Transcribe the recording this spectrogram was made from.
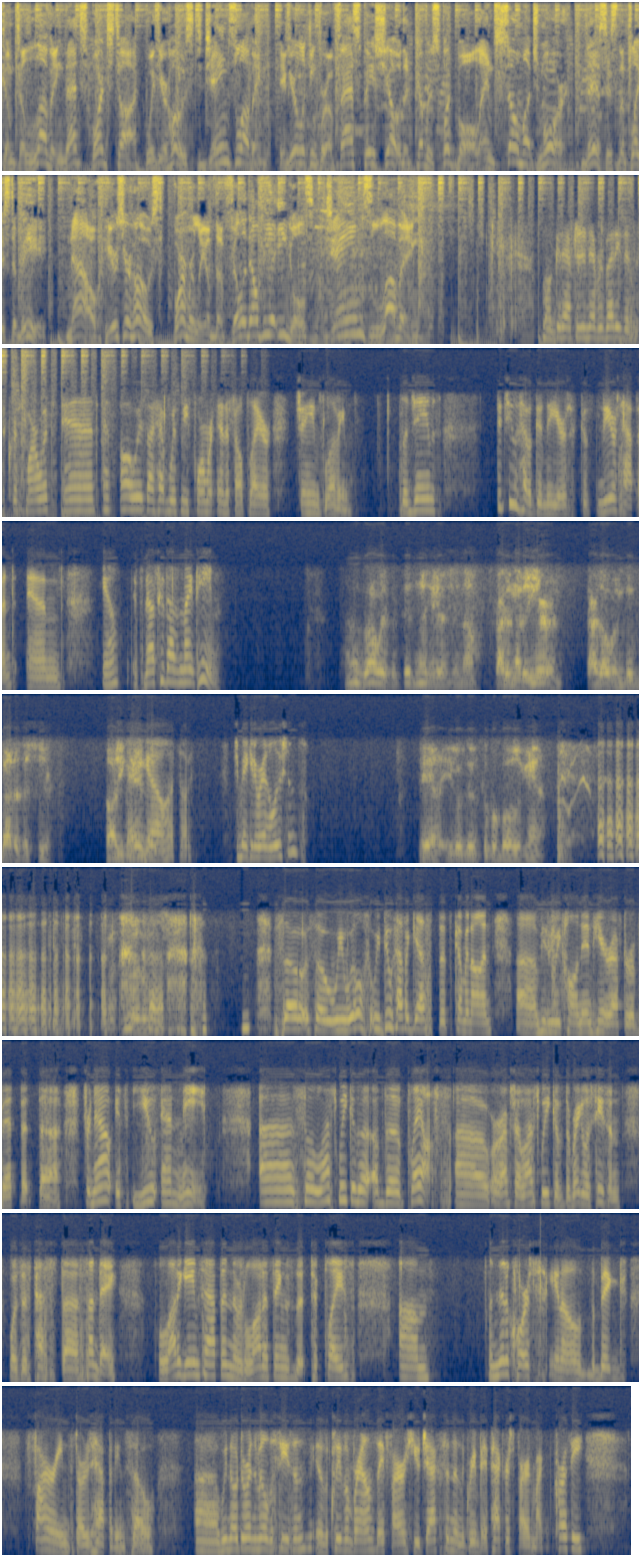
Welcome to Loving That Sports Talk with your host, James Loving. If you're looking for a fast paced show that covers football and so much more, this is the place to be. Now, here's your host, formerly of the Philadelphia Eagles, James Loving. Well, good afternoon, everybody. This is Chris Marwitz, and as always, I have with me former NFL player James Loving. So, James, did you have a good New Year's? Because New Year's happened, and you know it's now 2019. Well, it was always a good New Year's, you know. Start another year and start over and do better this year. All you there can you go. That's always. Did you make any resolutions? Yeah, Eagles in the Super Bowl again. so so we will we do have a guest that's coming on. Um, he's going to be calling in here after a bit, but uh, for now it's you and me. Uh, so last week of the of the playoffs, uh, or I'm sorry, last week of the regular season was this past uh, Sunday. A lot of games happened. There was a lot of things that took place, um, and then of course, you know, the big firing started happening. So uh, we know during the middle of the season, you know, the Cleveland Browns, they fired Hue Jackson and the Green Bay Packers fired Mike McCarthy.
